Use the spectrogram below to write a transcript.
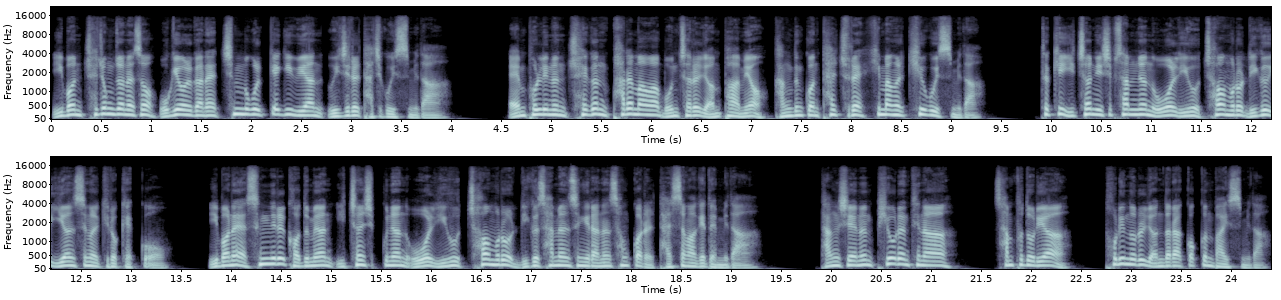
이번 최종전에서 5개월간의 침묵을 깨기 위한 의지를 다지고 있습니다. 엠폴리는 최근 파르마와 몬차를 연파하며 강등권 탈출에 희망을 키우고 있습니다. 특히 2023년 5월 이후 처음으로 리그 2연승을 기록했고 이번에 승리를 거두면 2019년 5월 이후 처음으로 리그 3연승이라는 성과를 달성하게 됩니다. 당시에는 피오렌티나, 삼프도리아, 토리노를 연달아 꺾은 바 있습니다.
